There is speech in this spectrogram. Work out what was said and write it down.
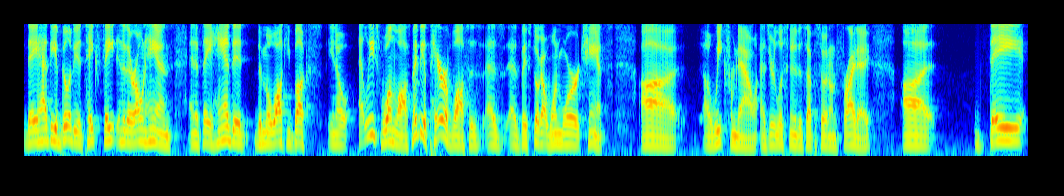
they had the ability to take fate into their own hands, and if they handed the Milwaukee Bucks, you know, at least one loss, maybe a pair of losses, as as they've still got one more chance uh, a week from now, as you're listening to this episode on Friday, uh, they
